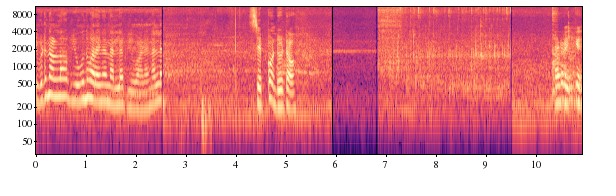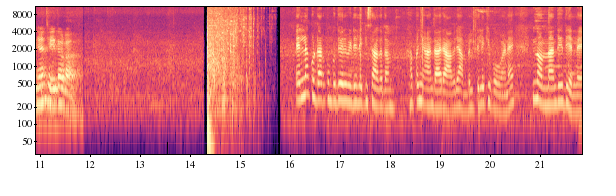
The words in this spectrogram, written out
ഇവിടെ നിന്നുള്ള വ്യൂ എന്ന് പറയുന്നത് നല്ല വ്യൂ ആണ്. നല്ല സ്റ്റെപ്പ് ഉണ്ട് കേട്ടോ. അവിടെ വെക്ക ഞാൻ ചെയ്തോളാം. എല്ലാ കൂട്ടുകാർക്കും പുതിയൊരു വീഡിയോയിലേക്ക് സ്വാഗതം. അപ്പം ഞാൻ എന്താ രാവിലെ അമ്പലത്തിലേക്ക് പോവാണേ. ഇന്ന് ഒന്നാം തീയതി അല്ലേ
